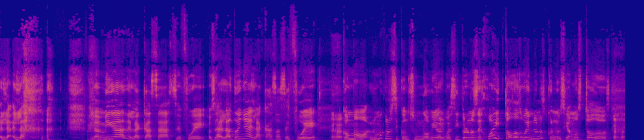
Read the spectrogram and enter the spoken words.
la, la- la amiga de la casa se fue, o sea, la dueña de la casa se fue Ajá. como, no me acuerdo si con su novio o algo así, pero nos dejó ahí todos, güey, no nos conocíamos todos. Ajá.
